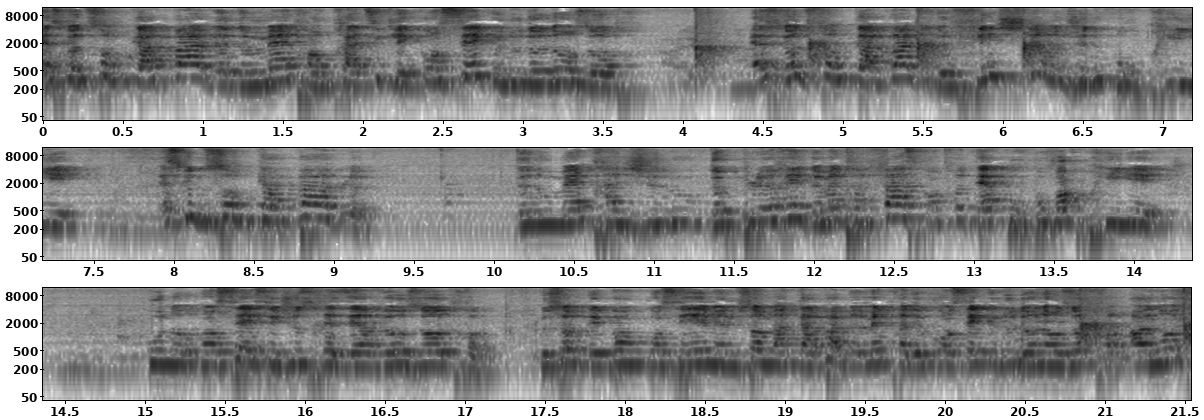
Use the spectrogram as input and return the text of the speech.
Est-ce que nous sommes capables de mettre en pratique les conseils que nous donnons aux autres? Est-ce que nous sommes capables de fléchir nos genoux pour prier? Est-ce que nous sommes capables de nous mettre à genoux, de pleurer, de mettre face contre terre pour pouvoir prier? Ou nos conseils, c'est juste réservé aux autres. Nous sommes des bons conseillers, mais nous sommes incapables de mettre les conseils que nous donnons aux autres en notre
